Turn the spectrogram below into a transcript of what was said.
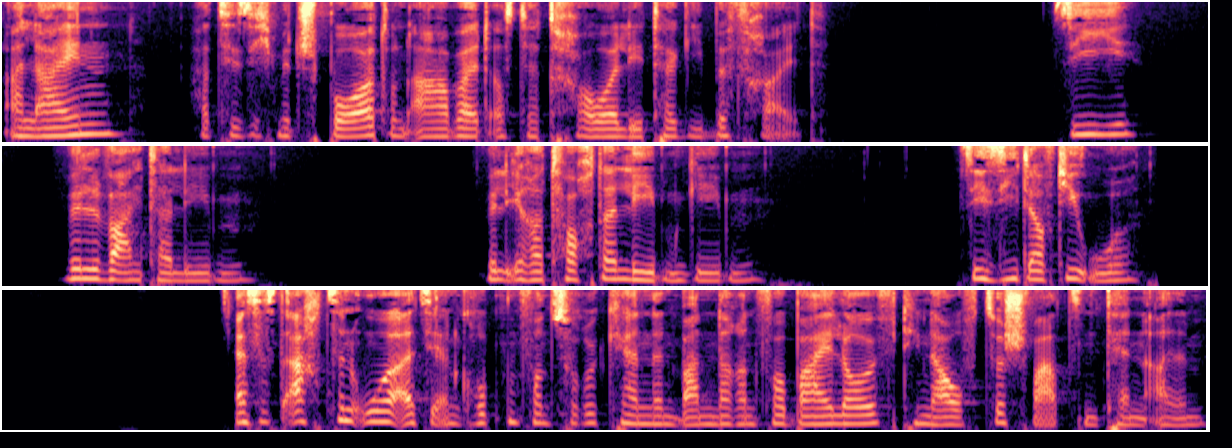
Allein hat sie sich mit Sport und Arbeit aus der Trauerlethargie befreit. Sie will weiterleben, will ihrer Tochter Leben geben. Sie sieht auf die Uhr. Es ist 18 Uhr, als sie an Gruppen von zurückkehrenden Wanderern vorbeiläuft, hinauf zur schwarzen Tennalm.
